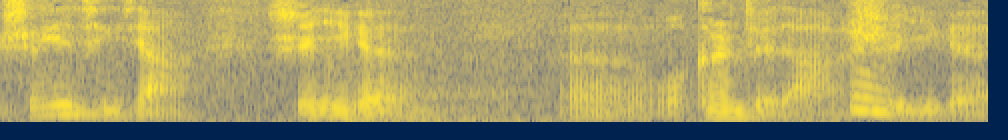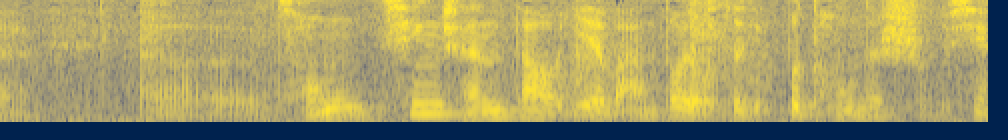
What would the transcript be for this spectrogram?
声音形象是一个，呃，我个人觉得啊，是一个，呃，从清晨到夜晚都有自己不同的属性，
